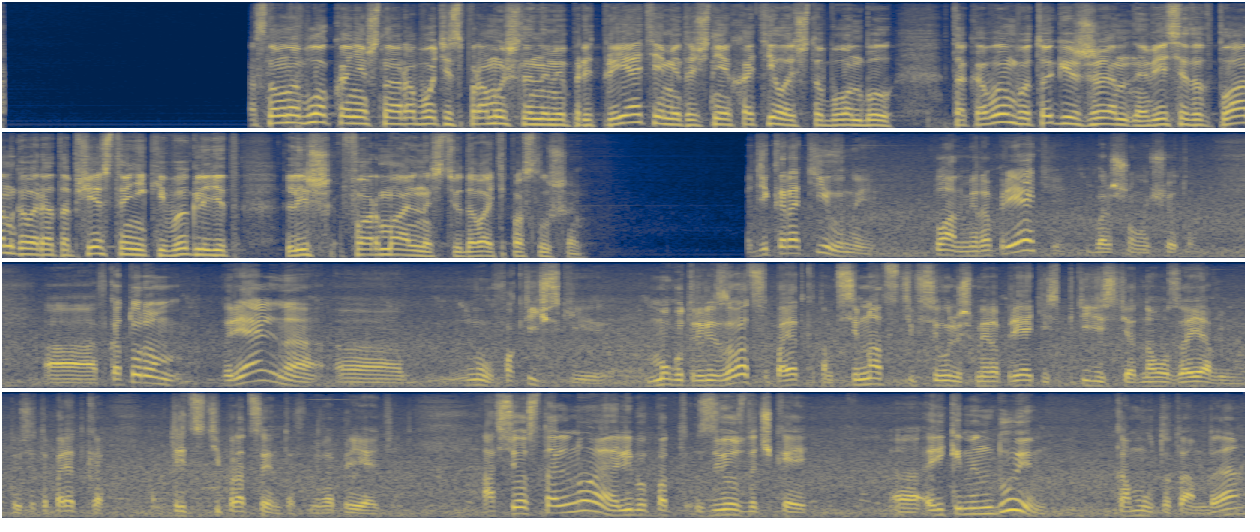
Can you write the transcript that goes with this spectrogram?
Основной блок, конечно, о работе с промышленными предприятиями, точнее, хотелось, чтобы он был таковым. В итоге же весь этот план, говорят общественники, выглядит лишь формальностью. Давайте послушаем. Декоративный план мероприятий, по большому счету, а, в котором реально, а, ну, фактически могут реализоваться порядка там, 17 всего лишь мероприятий из 51 заявленного. То есть это порядка там, 30% мероприятий. А все остальное либо под звездочкой рекомендуем кому-то там, да,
